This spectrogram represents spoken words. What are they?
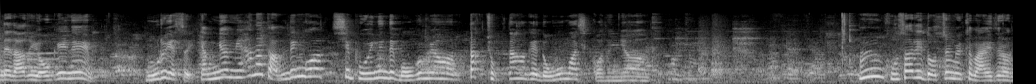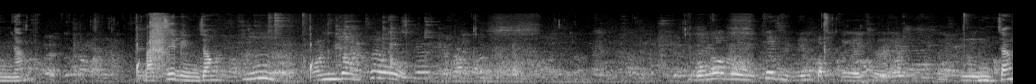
근데 나도 여기는 모르겠어 양념이 하나도 안 된 것 같이 보이는데 먹으면 딱 적당하게 너무 맛있거든요 음 고사리도 어쩜 이렇게 많이 들었냐 맛집 인정 음, 완전 새우. 먹어본 육회 비빔밥 중에 제일 맛있어. 진짜?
